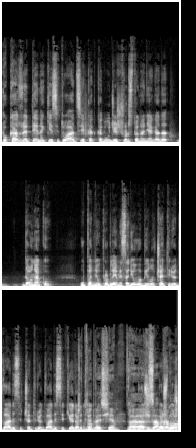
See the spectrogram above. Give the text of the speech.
pokazuje te neke situacije kad, kad uđeš čvrsto na njega da, da onako upadne u probleme. Sad je ovo bilo 4 od 20, 4 od 21. 4 od 21. Da, baš, Zapravo, baš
